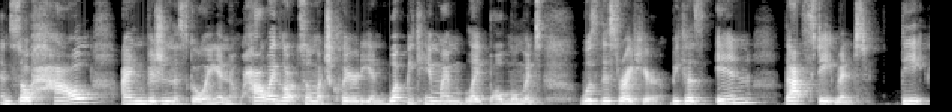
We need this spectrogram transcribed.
And so, how I envision this going and how I got so much clarity and what became my light bulb moment was this right here. Because in that statement, the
